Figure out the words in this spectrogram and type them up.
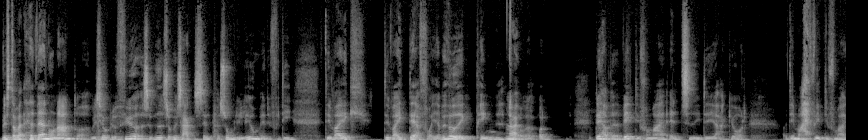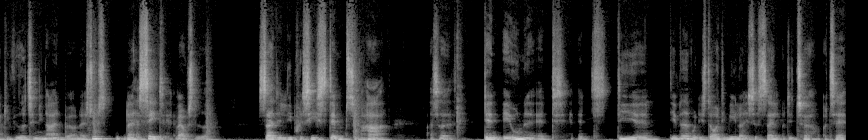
hvis der havde været nogle andre, hvis jeg var blevet fyret og så videre, så kunne jeg sagtens selv personligt leve med det, fordi det var ikke, det var ikke derfor. Jeg behøvede ikke pengene. Nej. Og, og det har været vigtigt for mig altid i det, jeg har gjort. Og det er meget vigtigt for mig at give videre til mine egne børn. Og jeg synes, når jeg har set erhvervsledere, så er det lige præcis dem, som har altså, den evne, at, at de, øh, de ved, hvor de står, og de hviler i sig selv, og de tør at tage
